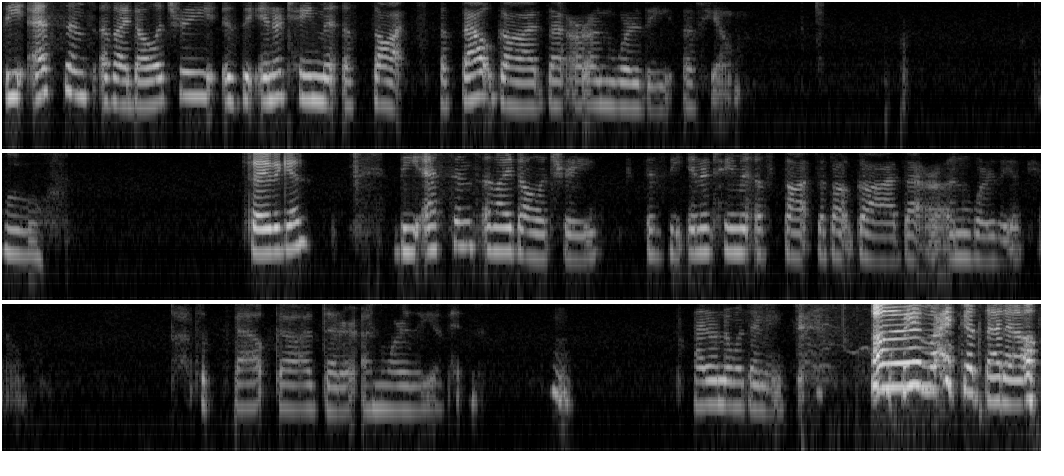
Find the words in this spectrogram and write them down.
The essence of idolatry is the entertainment of thoughts about God that are unworthy of Him. Ooh. say it again The essence of idolatry is the entertainment of thoughts about God that are unworthy of Him. Thoughts about god that are unworthy of him I don't know what that means. Um, we might cut that out.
